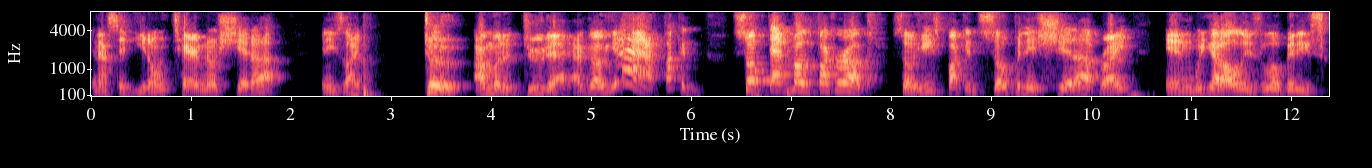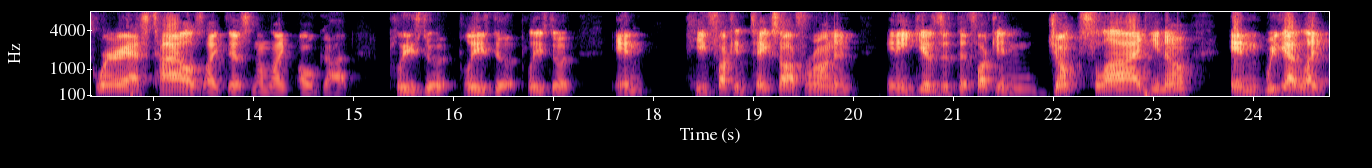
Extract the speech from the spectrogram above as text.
And I said, You don't tear no shit up. And he's like, Dude, I'm gonna do that. I go, Yeah, fucking soap that motherfucker up. So he's fucking soaping his shit up, right? And we got all these little bitty square ass tiles like this. And I'm like, Oh God, please do it. Please do it. Please do it. And he fucking takes off running and he gives it the fucking jump slide, you know? And we got like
